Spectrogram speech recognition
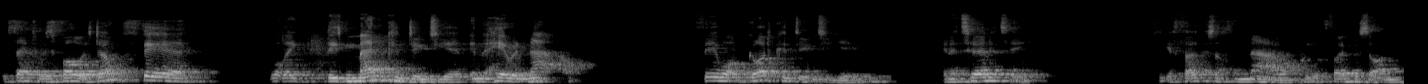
he's saying to his followers, don't fear what they, these men can do to you in the here and now. Fear what God can do to you in eternity. Take your focus off now and put your focus on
